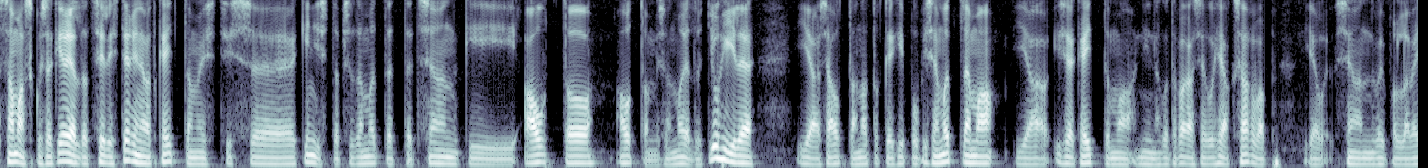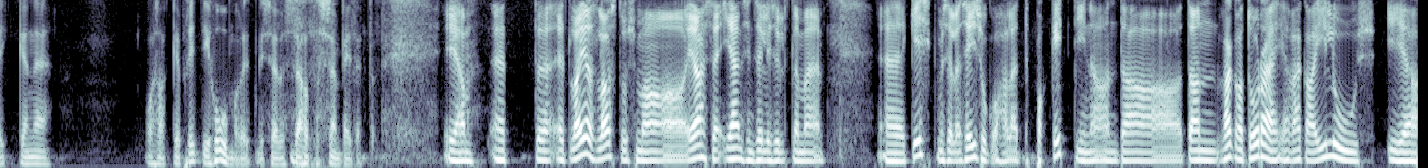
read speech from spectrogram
samas, kui sa kirjeldad sellist erinevat käitumist, siis kinnistab seda mõtet, et see ongi auto, auto, mis on mõeldud juhile ja see auto natuke kipub ise mõtlema ja ise käituma nii, nagu ta parasjagu heaks arvab ja see on võib-olla väikene osake Briti huumorit, mis sellesse autosse on peidetud. jah, et, et laias laastus ma jah, jään siin sellise, ütleme, keskmisele seisukohale, et paketina on ta, ta on väga tore ja väga ilus ja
